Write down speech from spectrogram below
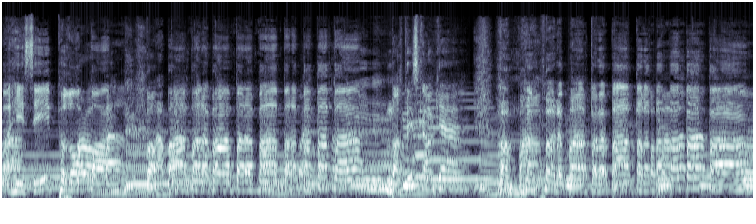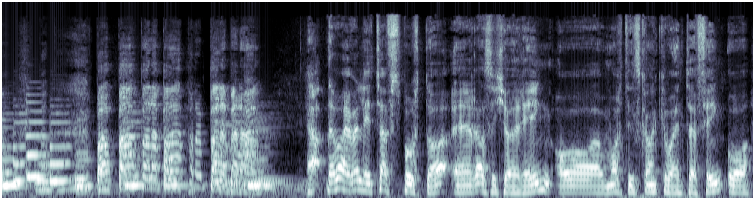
på Hissi proppan. Martin Skanke. Ja, Det var en veldig tøff sport, da. Eh, Racerkjøring. Og Martin Skanke var en tøffing. Og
